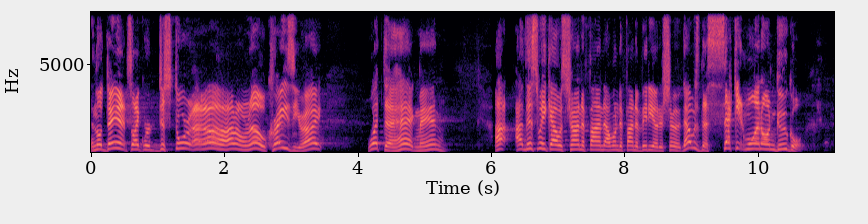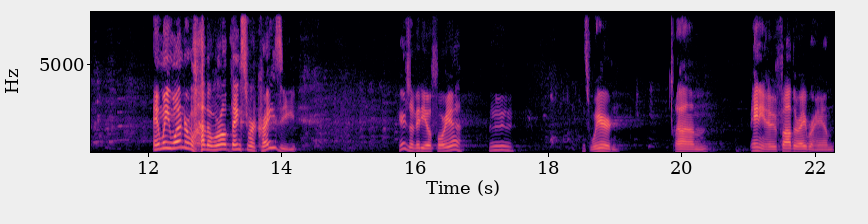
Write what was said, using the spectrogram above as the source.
And they'll dance like we're distorted. Oh, I don't know, crazy, right? What the heck, man? I, I, this week I was trying to find, I wanted to find a video to show. That was the second one on Google. And we wonder why the world thinks we're crazy. Here's a video for you. Hmm. It's weird. Um, anywho, Father Abraham.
